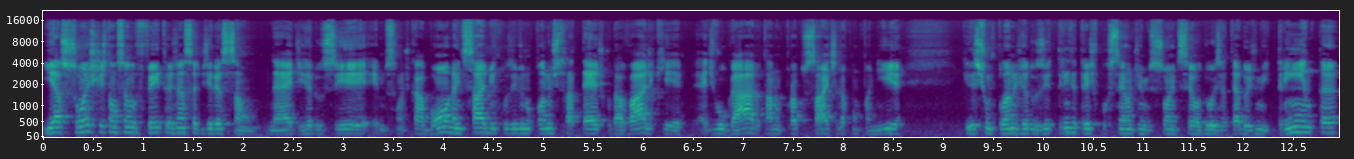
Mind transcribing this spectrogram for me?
e ações que estão sendo feitas nessa direção, né, de reduzir emissão de carbono. A gente sabe, inclusive, no plano estratégico da Vale, que é divulgado, está no próprio site da companhia, existe um plano de reduzir 33% de emissões de CO2 até 2030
